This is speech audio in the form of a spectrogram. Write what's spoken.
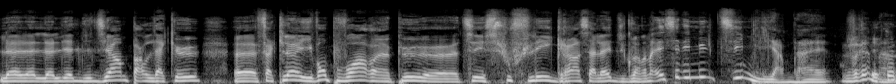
le, le, le diable par la queue. fait que là, ils vont pouvoir un peu souffler grâce à l'aide du gouvernement. Et c'est des multimilliardaires, vraiment.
